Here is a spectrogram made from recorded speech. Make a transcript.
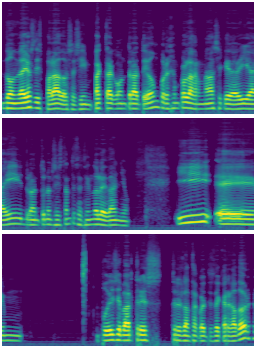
donde hayas disparado. O sea, si impacta contra Teón, por ejemplo, la granada se quedaría ahí durante unos instantes haciéndole daño. Y eh, podéis llevar tres, tres lanzacohetes de cargador.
